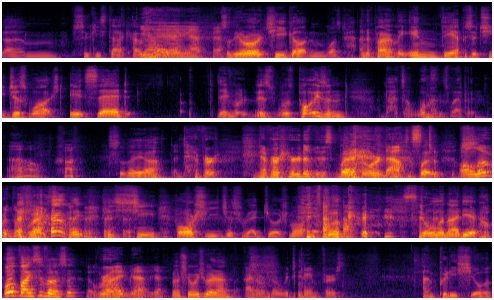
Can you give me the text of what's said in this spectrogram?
um, Sookie Stackhouse Yeah, writer. yeah, yeah, yeah. So the Aurora Teagarden was, and apparently in the episode she just watched, it said they were, this was poisoned. And that's a woman's weapon. Oh, huh. So they are. I never, never heard of this Well, before. Now it's well, all over the place. Apparently, she or she just read George Martin's book, stole an idea, or vice versa. Right? Yeah, yeah. Not sure which way around. I don't know which came first. I'm pretty sure.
